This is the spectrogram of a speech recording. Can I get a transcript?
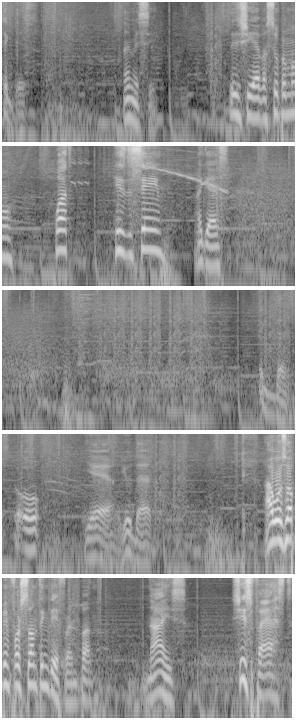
Take this. Let me see. Did she have a super move? What? He's the same? I guess. Uh oh. Yeah, you dead. I was hoping for something different, but nice. She's fast.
